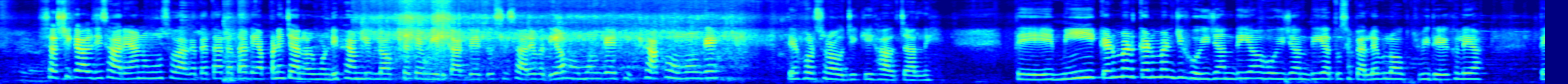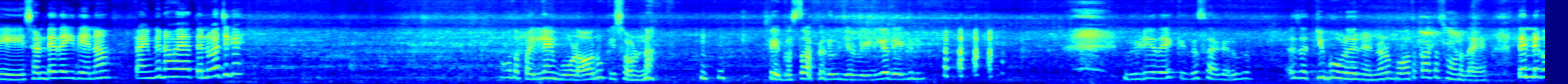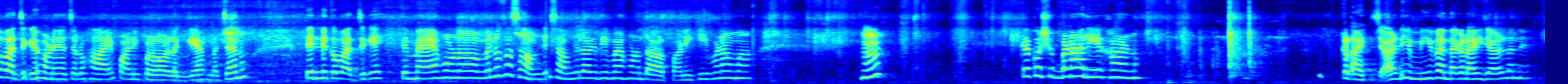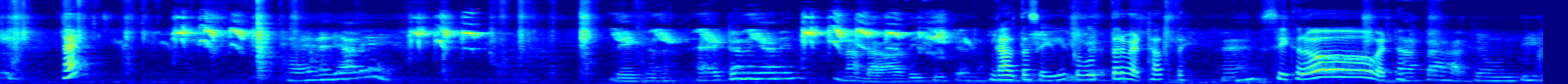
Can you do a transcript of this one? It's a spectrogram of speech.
ਸਤਿ ਸ਼੍ਰੀ ਅਕਾਲ ਜੀ ਸਾਰਿਆਂ ਨੂੰ, ਸਵਾਗਤ ਹੈ ਤੁਹਾਡਾ ਤੁਹਾਡੇ ਆਪਣੇ ਚੈਨਲ ਮੁੰਡੀ ਫੈਮਿਲੀ ਬਲੌਗ ਤੇ ਤੇ ਉਮੀਦ ਕਰਦੇ ਹਾਂ ਤੁਸੀਂ ਸਾਰੇ ਵਧੀਆ ਹੋਵੋਗੇ ਠੀਕ ਠਾਕ ਹੋਵੋਗੇ। ਤੇ ਹੋਰ ਸੁਣਾਓ ਜੀ, ਕੀ ਹਾਲ ਚਾਲ ਨੇ? ਤੇ ਮੀਂਹ ਕਿਣਮਣ ਕਣਮਣ ਜੀ ਹੋਈ ਜਾਂਦੀ ਆ, ਹੋਈ ਜਾਂਦੀ ਆ, ਤੁਸੀਂ ਪਹਿਲੇ ਬਲੌਗ 'ਚ ਵੀ ਦੇਖ ਲਿਆ। ਤੇ ਸੰਡੇ ਦਾ ਹੀ ਦੇਣਾ ਟਾਈਮ ਕਿੰਨਾ ਹੋਇਆ? 3 ਵਜ ਗਏ? ਉਹ ਤਾਂ ਪਹਿਲਾਂ ਹੀ ਬੋਲਾ, ਉਹਨੂੰ ਕੀ ਸੁਣਨਾ? ਕਿ ਗੁੱਸਾ ਕਰੂ ਜੇ ਵੀਡੀਓ ਦੇਖ ਲਈ ਵੀਡੀਓ ਦੇਖ ਕੇ ਗੁੱਸਾ ਕਰੂਗਾ। ਇਹ ਸੱਚੀ ਬੋਲੇ ਨੇ, ਇਹਨਾਂ ਨੂੰ ਬਹੁਤ ਘੱਟ ਸੁਣਦਾ ਹੈ। ਤਿੰਨ ਕੁ ਵੱਜ ਗਏ ਹੋਣੇ ਆ, ਚਲੋ ਹਾਂ, ਇਹ ਪਾਣੀ ਪਿਲਾਉਣ ਲੱਗਿਆ ਮੱਝਾਂ ਨੂੰ। ਤਿੰਨ ਕੁ ਵੱਜ ਗਏ ਤੇ ਮੈਂ ਹੁਣ, ਮੈਨੂੰ ਤਾਂ ਸਮਝ ਹੀ ਸਮਝ ਲੱਗਦੀ, ਮੈਂ ਹੁਣ ਦਾਲ ਪਾਣੀ ਕੀ ਬਣਾਵਾਂ? ਹੂੰ? ਕਿ ਕੁਛ ਬਣਾ ਲਈਏ ਖਾਣ ਨੂੰ? ਕੜਾਈ ਚਾੜ ਲਈ, ਮੀਂਹ ਪੈਂਦਾ ਕੜਾਈ ਚਾੜ ਲੈਣੇ ਹੈ। ਹੈ? ਨਜ਼ਾਰੇ। ਦੇਖ ਹੈ ਤਾਂ ਨਜ਼ਾਰੇ? ਨਾ ਦਾਦੀ ਕੀ ਕਰਨਾ ਗੱਲ ਤਾਂ ਸਹੀ ਹੈ ਕਬੂਤਰ ਬੈਠਾ ਉੱਤੇ। ਹੈ ਸਿਖਰੋ ਬੈਠਾ। ਨਾ ਤਾਂ ਚੁੰਦੀ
